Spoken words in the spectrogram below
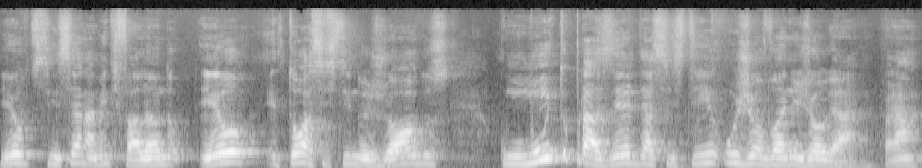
Eu, sinceramente falando, eu estou assistindo jogos com muito prazer de assistir o Giovanni jogar. Tá?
